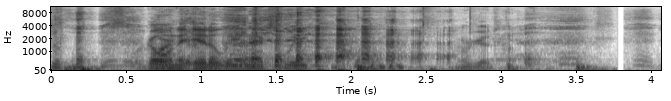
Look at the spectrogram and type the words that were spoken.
we're going to Italy next week. we're good.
